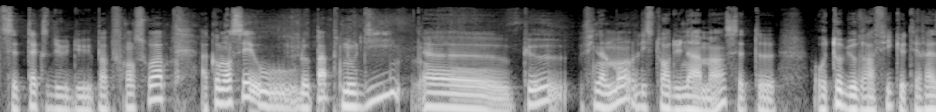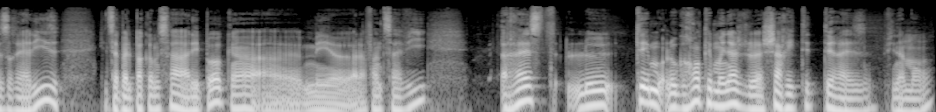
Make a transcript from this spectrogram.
ces textes du, pape François, à commencer où le pape nous dit euh, que finalement l'histoire d'une âme, hein, cette euh, autobiographie que Thérèse réalise, qui ne s'appelle pas comme ça à l'époque, hein, euh, mais à la fin de sa vie, reste le, témo- le grand témoignage de la charité de Thérèse, finalement.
